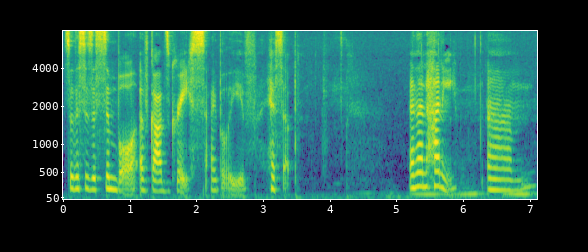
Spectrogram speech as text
So, this is a symbol of God's grace, I believe hyssop. And then honey. Um,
